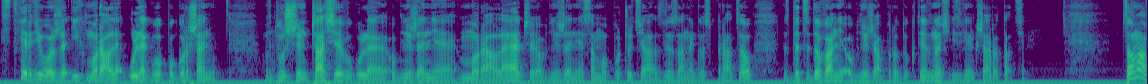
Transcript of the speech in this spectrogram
stwierdziło, że ich morale uległo pogorszeniu. W dłuższym czasie w ogóle obniżenie morale czy obniżenie samopoczucia związanego z pracą zdecydowanie obniża produktywność i zwiększa rotację. Co ma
